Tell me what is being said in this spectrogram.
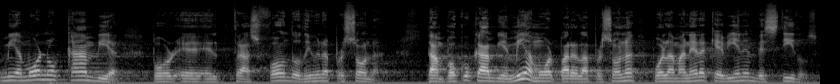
Mi amor no cambia por eh, el trasfondo de una persona. Tampoco cambia mi amor para la persona por la manera que vienen vestidos.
